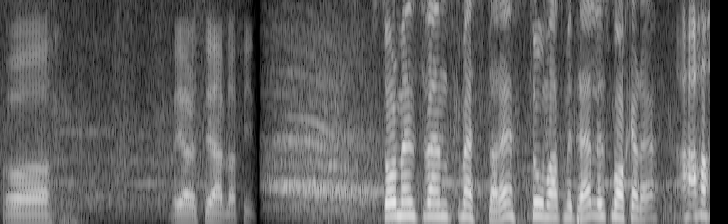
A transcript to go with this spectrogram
Och det gör det så jävla fint. Står med en svensk mästare, Thomas Mittell. Hur smakar det? Ja,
